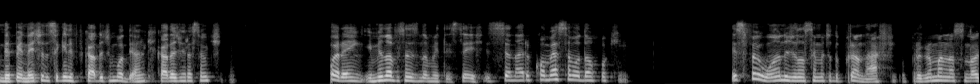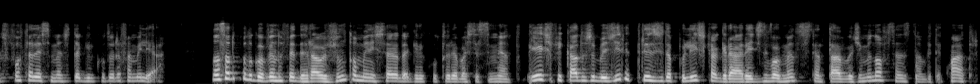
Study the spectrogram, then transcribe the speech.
independente do significado de moderno que cada geração tinha. Porém, em 1996, esse cenário começa a mudar um pouquinho. Esse foi o ano de lançamento do PRONAF, o Programa Nacional de Fortalecimento da Agricultura Familiar. Lançado pelo governo federal junto ao Ministério da Agricultura e Abastecimento e edificado sob as diretrizes da Política Agrária e Desenvolvimento Sustentável de 1994,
